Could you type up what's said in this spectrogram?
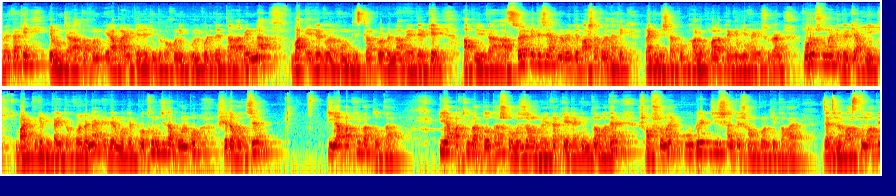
হয়ে থাকে এবং যারা তখন এরা বাড়িতে এলে কিন্তু কখনই ভুল করে এদের দাঁড়াবেন না বা এদের কোনো রকম ডিস্টার্ব করবেন না বা এদেরকে আপনি যদি তারা আশ্রয় পেতে চায়, আপনার বাড়িতে বাসা করে থাকে, তারা কিন্তু সেটা খুব ভালো ফল আপনাকে দিয়ে থাকে। সুতরাং কোনো সময় এদেরকে আপনি বাড়ি থেকে বিতাড়িত করবেন না। এদের মধ্যে প্রথম যেটা বলব সেটা হচ্ছে টিয়া পাখি বা তোতা। টিয়া পাখি বা তোতা সবুজ রং হয়ে থাকে, এটা কিন্তু আমাদের সবসময় কুবেরজির সঙ্গে সম্পর্কিত হয়। যার জন্য বাস্তুমতে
